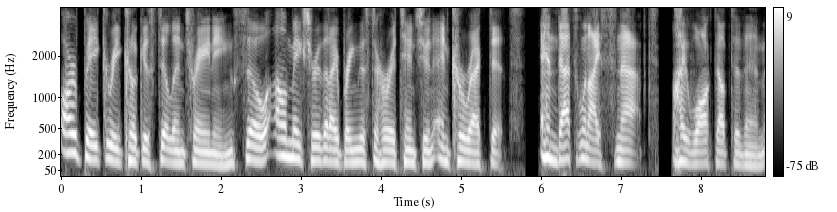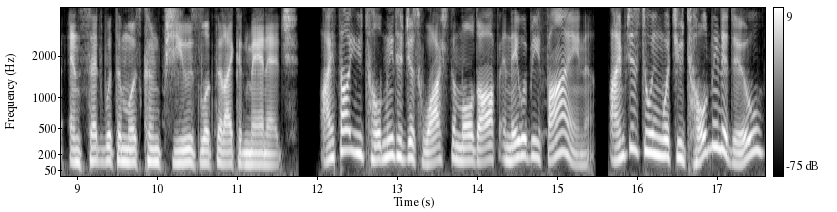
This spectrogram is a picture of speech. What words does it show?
Our bakery cook is still in training, so I'll make sure that I bring this to her attention and correct it. And that's when I snapped. I walked up to them and said with the most confused look that I could manage, I thought you told me to just wash the mold off and they would be fine. I'm just doing what you told me to do.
